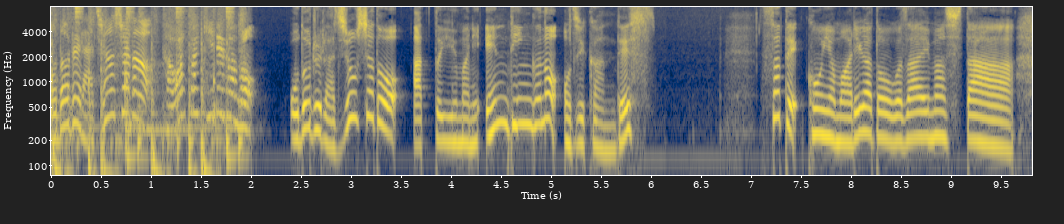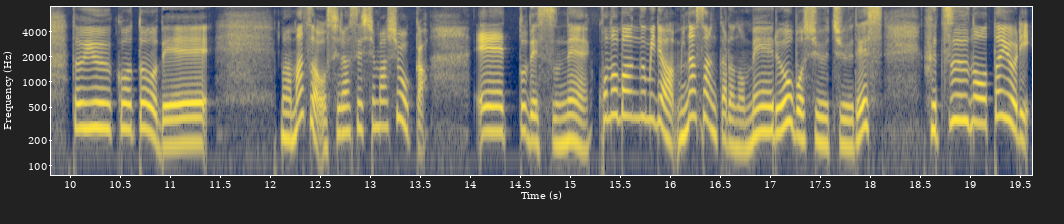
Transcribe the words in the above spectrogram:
踊るラジオシャドウ川崎レナの踊るラジオシャドウあっという間にエンディングのお時間です。さて今夜もありがとうございました。ということでまあ、まずはお知らせしましょうか。えーっとですねこの番組では皆さんからのメールを募集中です。普通のお便り、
